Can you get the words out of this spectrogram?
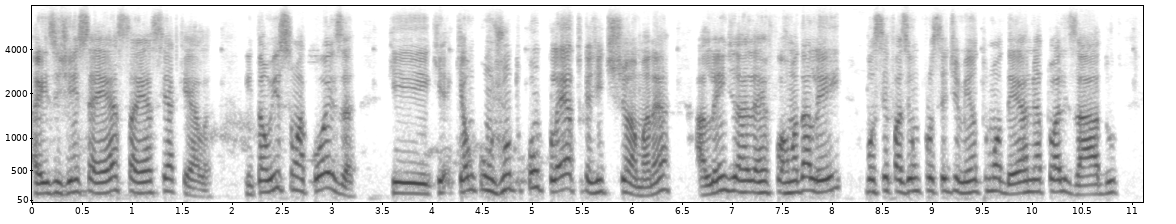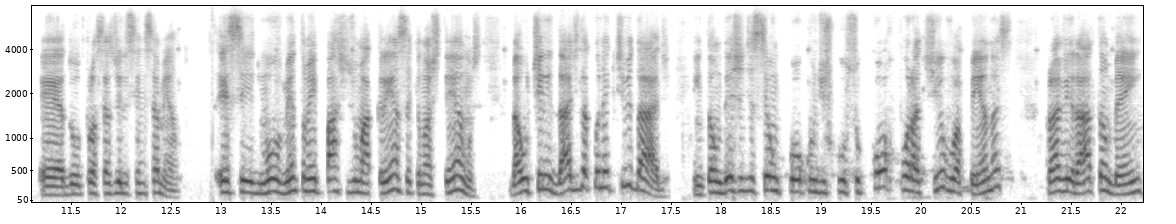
A exigência é essa, essa e aquela. Então, isso é uma coisa que, que, que, é um conjunto completo que a gente chama, né? Além da reforma da lei, você fazer um procedimento moderno e atualizado é, do processo de licenciamento. Esse movimento também parte de uma crença que nós temos da utilidade da conectividade. Então, deixa de ser um pouco um discurso corporativo apenas, para virar também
